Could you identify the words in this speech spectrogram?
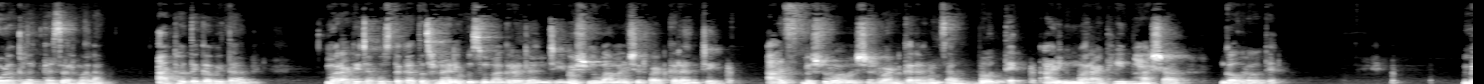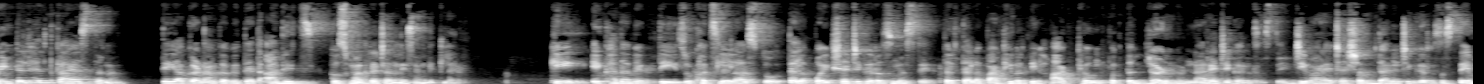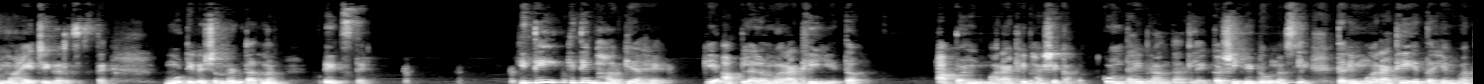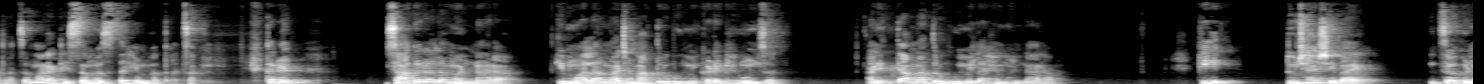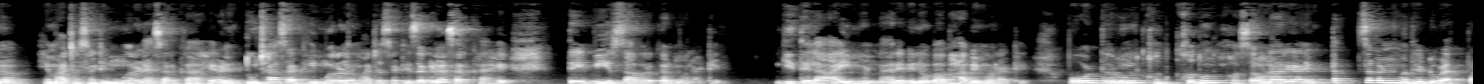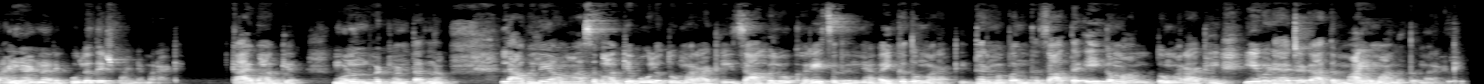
ओळखलत का सर मला? आठवते कविता? मराठीच्या पुस्तकात असणारी कुसुमाग्रजांची विष्णू वामन शिरवाडकरांची आज विष्णू वामन शिरवाडकरांचा दे आणि मराठी भाषा गौरवते मेंटल हेल्थ काय असतं ना ते या कणा कवितेत आधीच कुसुमाग्रजांनी सांगितलंय. की एखादा व्यक्ती जो खचलेला असतो त्याला पैशाची गरज नसते तर त्याला पाठीवरती हात ठेवून फक्त लढ म्हणणाऱ्याची गरज असते. जिव्हाळ्याच्या शब्दांची गरज असते मायेची गरज असते. मोटिवेशन म्हणतात ना तेच ते. किती किती भाग्य आहे की आपल्याला मराठी येतं. आपण मराठी भाषिक आहोत. कोणत्याही प्रांतातले कशीही टोन असली तरी मराठी येतं हे महत्त्वाचं. मराठी समजतं हे महत्त्वाचं. कारण सागराला म्हणणारा की मला माझ्या मातृभूमीकडे घेऊन जात आणि त्या मातृभूमीला हे म्हणणारा की तुझ्याशिवाय जगणं हे माझ्यासाठी मरण्यासारखं आहे आणि तुझ्यासाठी मरणं माझ्यासाठी जगण्यासारखं आहे. ते वीर सावरकर मराठे. गीतेला आई म्हणणारे विनोबा भावे मराठे. पोट धरून खद खदून हसवणारे आणि टच्चकणमध्ये डोळ्यात पाणी आणणारे पु ल देशपांडे मराठे. काय भाग्य? म्हणून भट म्हणतात ना लाभले आम्हास भाग्य बोलतो मराठी जाहलो खरेच धन्य ऐकतो मराठी. धर्मपंथ जात एक मानतो मराठी एवढ्या जगात माय मानतो मराठी.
